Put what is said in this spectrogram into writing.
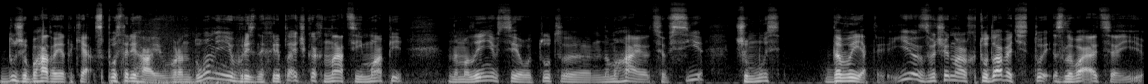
дуже багато я таке спостерігаю в рандомі, в різних реплейчиках на цій мапі, на Малинівці. От тут е, намагаються всі чомусь давити. І, звичайно, хто давить, той зливається. І,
